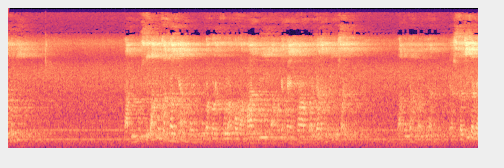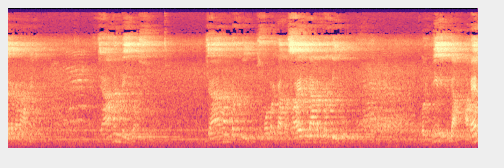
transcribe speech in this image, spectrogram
begitu. Tapi mesti lakukan bagianmu. Bukan berpulang koma mandi, tak pakai makeup, jangan begitu saja. Lakukan bagian. Ya sudah cita katakan amin. Jangan bebas. Jangan tertipu. Semua berkata, saya tidak akan tertipu. Berdiri tegak. Amin.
